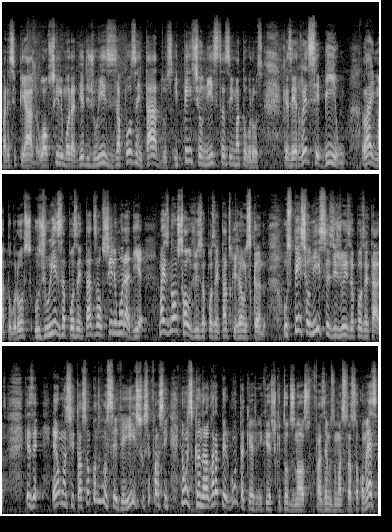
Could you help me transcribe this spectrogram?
parece piada, o auxílio moradia de juízes aposentados e pensionistas em Mato Grosso. Quer dizer, recebiam lá em Mato Grosso os juízes aposentados auxílio moradia. Mas não só os juízes aposentados, que já é um escândalo, os pensionistas de juízes aposentados. Quer dizer, é uma situação, quando você vê isso, você fala assim, é um escândalo. Agora, a pergunta que, que acho que todos nós fazemos numa situação como essa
